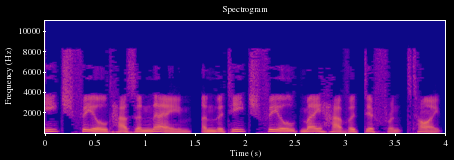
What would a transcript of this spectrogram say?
each field has a name, and that each field may have a different type.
